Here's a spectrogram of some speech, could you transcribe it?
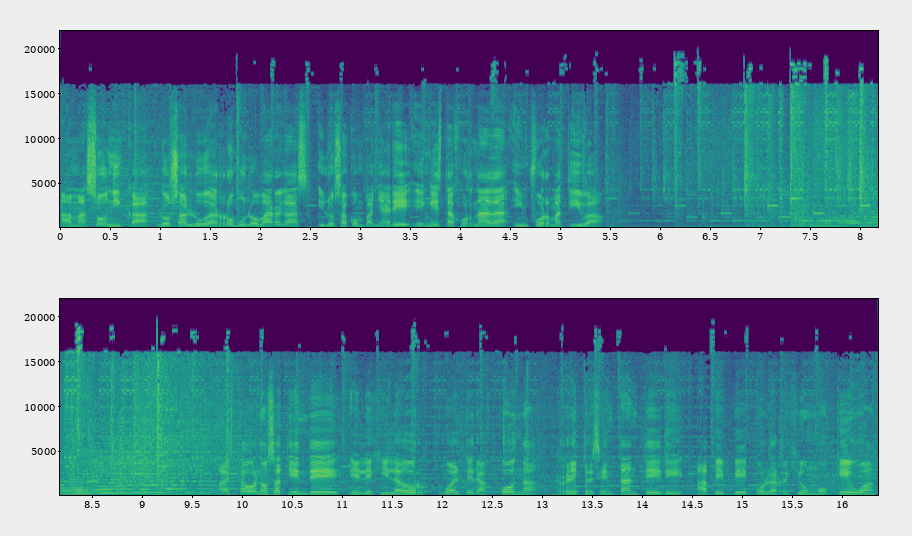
Amazónica. Los saluda Rómulo Vargas y los acompañaré en esta jornada informativa. A esta hora nos atiende el legislador Walter Ascona, representante de APP por la región Moquegua.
